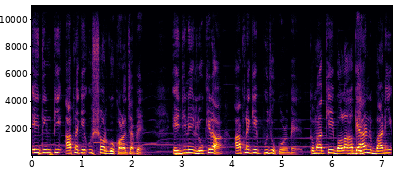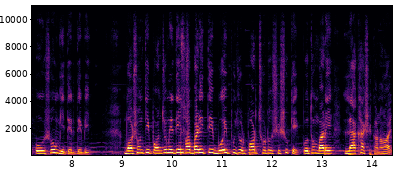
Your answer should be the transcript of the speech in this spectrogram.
এই দিনটি আপনাকে উৎসর্গ করা যাবে। এই দিনে লোকেরা আপনাকে পুজো করবে। তোমাকে বলা হবে জ্ঞান বাণী ও সঙ্গীতের দেবী। বসন্তী পঞ্চমীর দিন সব বাড়িতে বই পুজোর পর ছোট শিশুকে প্রথমবারে লেখা শেখানো হয়।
